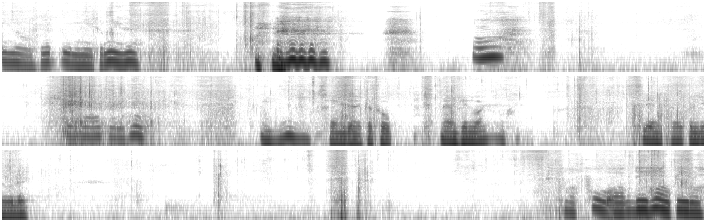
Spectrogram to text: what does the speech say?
นี่น้องเฮ็ดรุ่นนี้ก็มีเลยโอ้ยเวลากินให้อื้อหือแสงแดดกระทบแนมเห็นวันเลี้ยงแถวกันอยู่เลยหัวผู้ออกดีแห้งปีนี่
